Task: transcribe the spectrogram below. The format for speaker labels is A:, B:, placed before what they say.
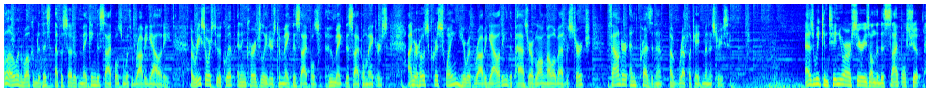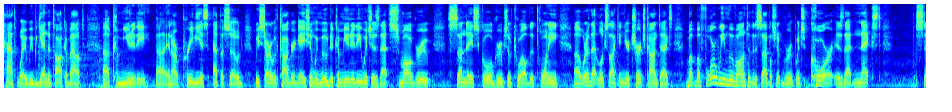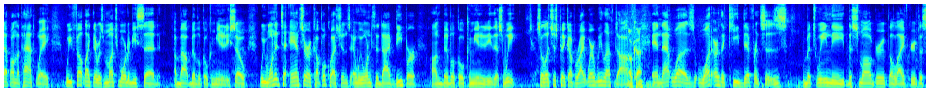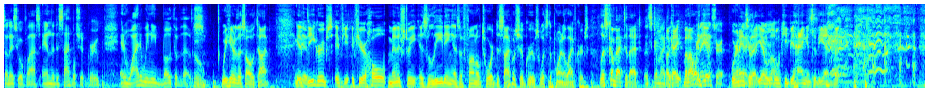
A: Hello, and welcome to this episode of Making Disciples with Robby Gallaty, a resource to equip and encourage leaders to make disciples who make disciple makers. I'm your host, Chris Swain, here with Robby Gallaty, the pastor of Long Hollow Baptist Church, founder and president of Replicate Ministries. As we continue our series on the discipleship pathway, we began to talk about uh, community uh, in our previous episode. We started with congregation, we moved to community, which is that small group, Sunday school, groups of 12 to 20, uh, whatever that looks like in your church context. But before we move on to the discipleship group, which core is that next step on the pathway, we felt like there was much more to be said about biblical community. So we wanted to answer a couple questions and we wanted to dive deeper on biblical community this week. So let's just pick up right where we left off.
B: Okay.
A: And that was what are the key differences between the the small group, the life group, the Sunday school class, and the discipleship group, and why do we need both of those?
B: Ooh, we hear this all the time.
A: We
B: if
A: do.
B: D groups, if you if your whole ministry is leading as a funnel toward discipleship groups, what's the point of life groups? Let's come back to that.
A: Let's come back to
B: Okay, but I want to get
A: answer it.
B: We're going to answer
A: Okay,
B: that. Yeah, we'll, we'll keep you hanging to the end, but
